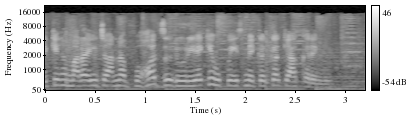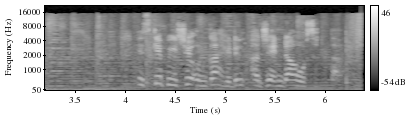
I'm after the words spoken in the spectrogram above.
लेकिन हमारा ये जानना बहुत ज़रूरी है कि वो पेसमेकर का क्या करेंगे। इसके पीछे उनका हिडन एजेंडा हो सकता है।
